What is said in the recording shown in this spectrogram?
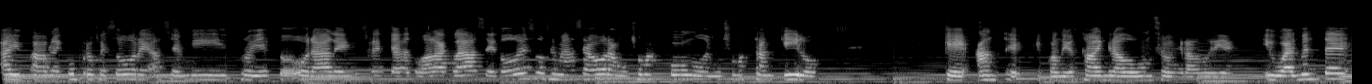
hablar con profesores, hacer mis proyectos orales frente a toda la clase, todo eso se me hace ahora mucho más cómodo y mucho más tranquilo que antes, cuando yo estaba en grado 11 o en grado 10. Igualmente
